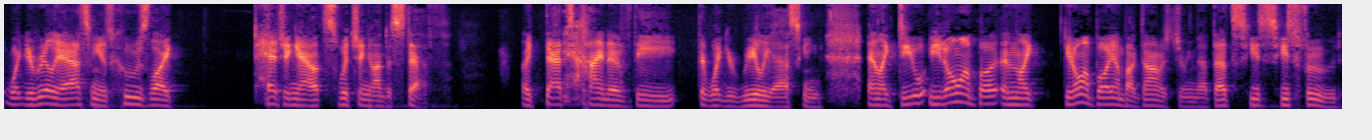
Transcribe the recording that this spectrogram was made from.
What you're really asking is who's like hedging out, switching onto Steph. Like that's yeah. kind of the, the what you're really asking. And like, do you you don't want Bo- and like you don't want Bojan Bogdanovic doing that. That's he's he's food.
